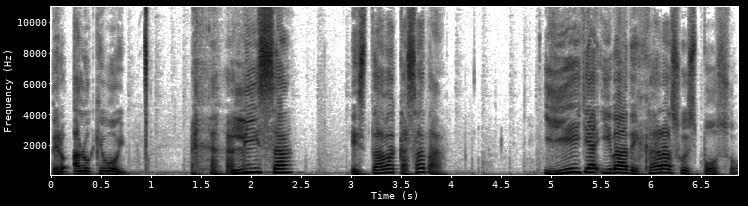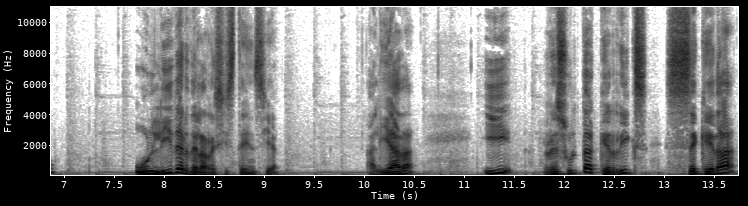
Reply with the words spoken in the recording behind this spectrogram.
Pero a lo que voy, Lisa estaba casada y ella iba a dejar a su esposo, un líder de la resistencia, aliada, y resulta que Rix se queda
